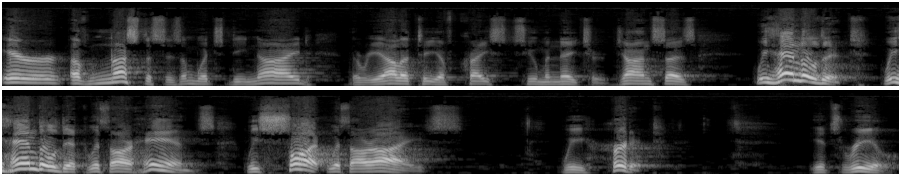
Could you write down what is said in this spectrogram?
error of Gnosticism which denied the reality of Christ's human nature. John says, we handled it. We handled it with our hands. We saw it with our eyes. We heard it. It's real.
